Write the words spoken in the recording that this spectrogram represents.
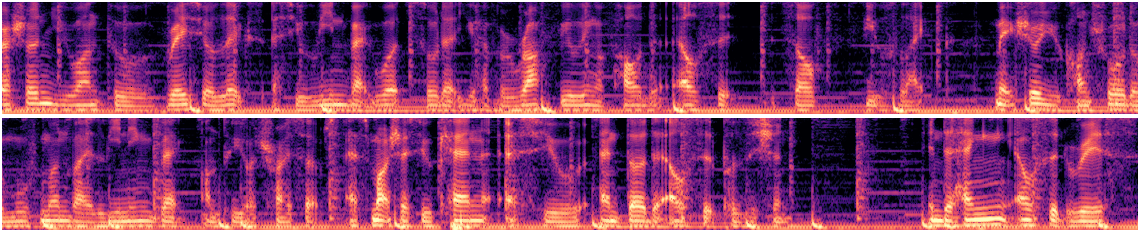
Progression, you want to raise your legs as you lean backwards so that you have a rough feeling of how the L-sit itself feels like. Make sure you control the movement by leaning back onto your triceps as much as you can as you enter the L-sit position. In the hanging L-sit raise,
